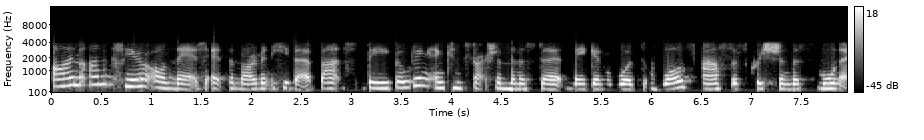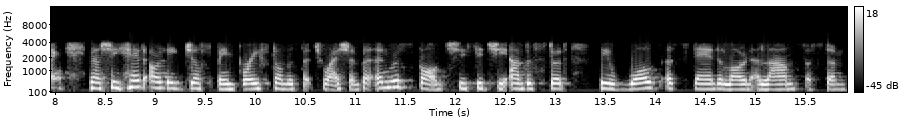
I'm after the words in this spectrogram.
I'm unclear on that at the moment, Heather, but the Building and Construction Minister, Megan Woods, was asked this question this morning. Now, she had only just been briefed on the situation, but in response, she said she understood there was a standalone alarm system,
